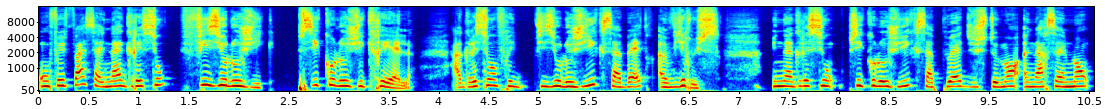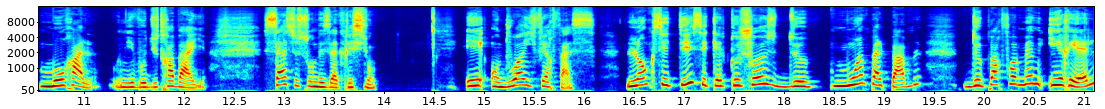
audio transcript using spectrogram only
on fait face à une agression physiologique, psychologique réelle. Agression physiologique, ça va être un virus. Une agression psychologique, ça peut être justement un harcèlement moral au niveau du travail. Ça, ce sont des agressions. Et on doit y faire face. L'anxiété, c'est quelque chose de moins palpable, de parfois même irréel,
